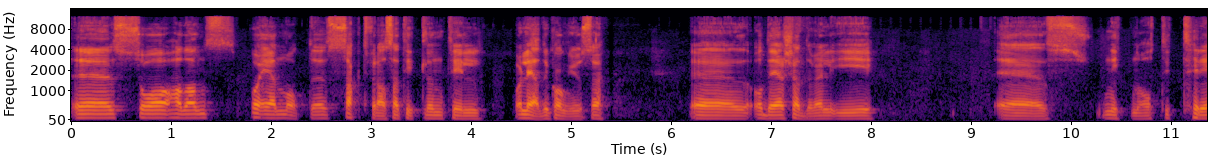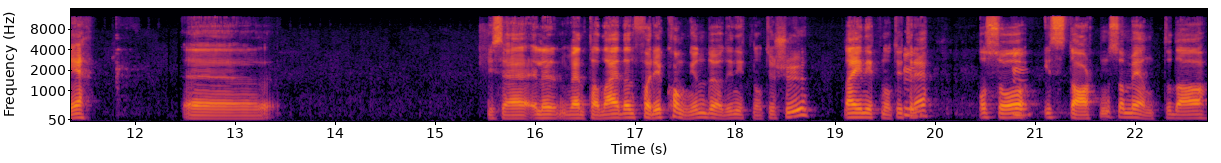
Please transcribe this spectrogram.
eh, så hadde han på en måte sagt fra seg tittelen til å lede kongehuset. Eh, og det skjedde vel i eh, 1983. Eh, hvis jeg Eller vent, da. Nei, den forrige kongen døde i 1987. Nei, i 1983. Og så, i starten, så mente da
